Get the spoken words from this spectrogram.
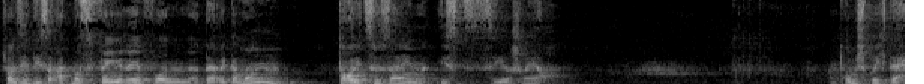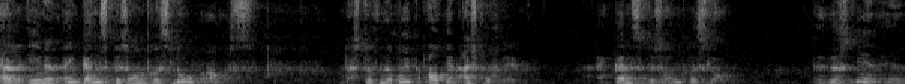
Schauen Sie, in dieser Atmosphäre von Pergamon treu zu sein, ist sehr schwer. Und darum spricht der Herr ihnen ein ganz besonderes Lob aus. Und das dürfen wir ruhig auch in Anspruch nehmen. Ein ganz besonderes Lob. Denn wir stehen in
